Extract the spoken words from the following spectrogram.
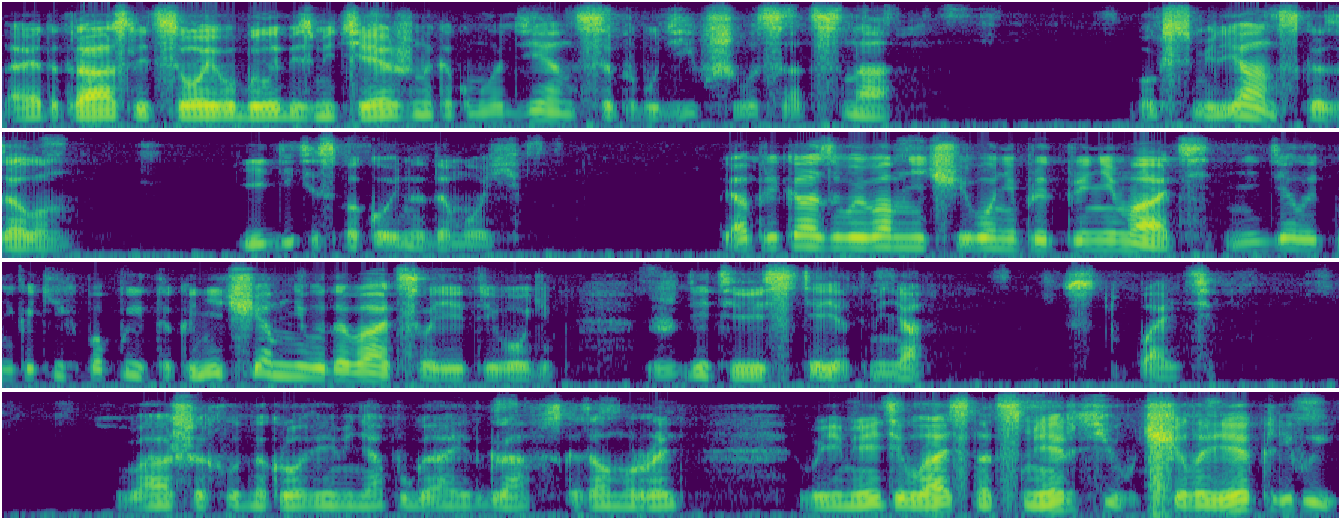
На этот раз лицо его было безмятежно, как у младенца, пробудившегося от сна. «Максимилиан», — сказал он, идите спокойно домой. Я приказываю вам ничего не предпринимать, не делать никаких попыток и ничем не выдавать своей тревоги. Ждите вестей от меня. Ступайте. Ваше хладнокровие меня пугает, граф, — сказал Муррель. Вы имеете власть над смертью. Человек ли вы?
